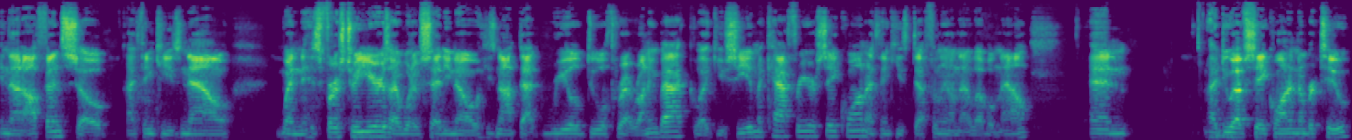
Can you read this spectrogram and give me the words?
in that offense. So I think he's now, when his first two years, I would have said, you know, he's not that real dual threat running back like you see in McCaffrey or Saquon. I think he's definitely on that level now. And I do have Saquon at number two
